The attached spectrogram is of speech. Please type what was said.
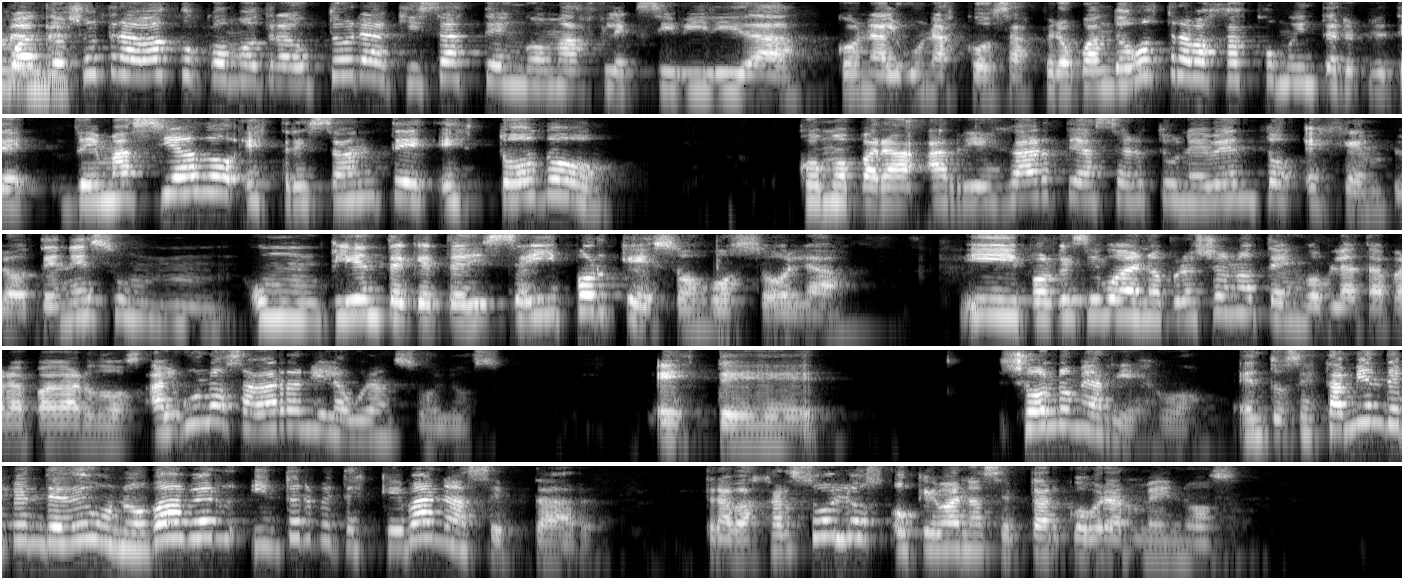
cuando yo trabajo como traductora, quizás tengo más flexibilidad con algunas cosas, pero cuando vos trabajas como intérprete, demasiado estresante es todo como para arriesgarte a hacerte un evento, ejemplo, tenés un, cliente que te dice, ¿y por qué sos vos sola? Y porque si, bueno, pero yo no tengo plata para pagar dos. Algunos agarran y laburan solos. Este, yo no me arriesgo. Entonces también depende de uno. Va a haber intérpretes que van a aceptar trabajar solos o que van a aceptar cobrar menos.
